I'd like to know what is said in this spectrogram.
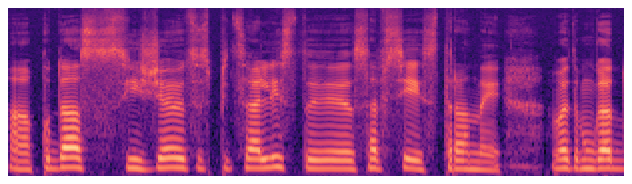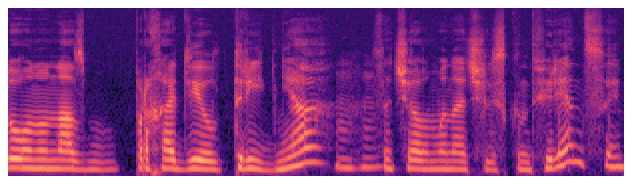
э, куда съезжаются специалисты со всей страны. В этом году он у нас проходил три дня. Угу. Сначала мы начали с конференции.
